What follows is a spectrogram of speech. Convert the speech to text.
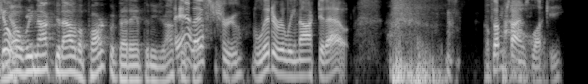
You know, we knocked it out of the park with that Anthony Joshua. Yeah, that's true. Literally knocked it out. Sometimes lucky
